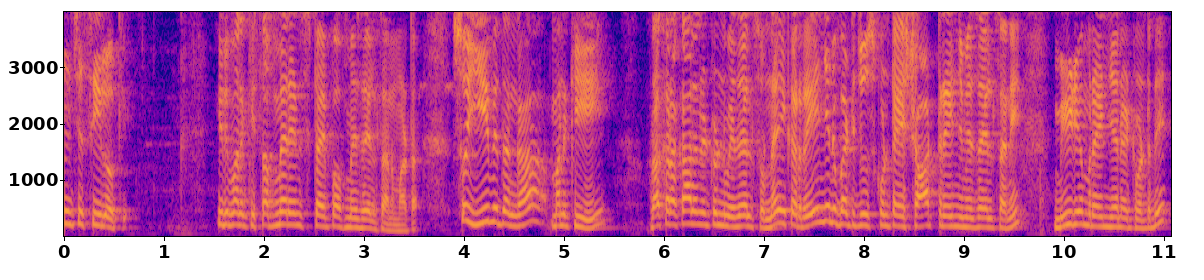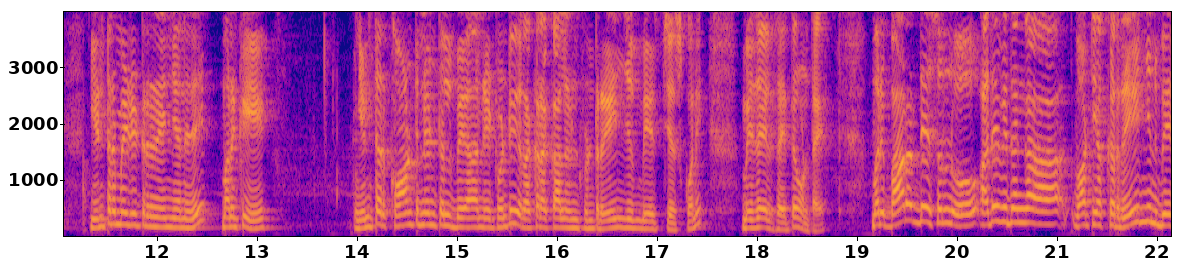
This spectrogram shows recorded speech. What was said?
నుంచి సిలోకి. ఇది మనకి సబ్మెరైన్స్ టైప్ ఆఫ్ మిజైల్స్ అనమాట సో ఈ విధంగా మనకి రకరకాలైనటువంటి మిజైల్స్ ఉన్నాయి. ఇక రేంజ్ని బట్టి చూసుకుంటే షార్ట్ రేంజ్ మిజైల్స్ అని మీడియం రేంజ్ అనేటువంటిది ఇంటర్మీడియట్ రేంజ్ అనేది మనకి ఇంటర్ కాంటినెంటల్ బే అనేటువంటి రకరకాలైనటువంటి రేంజ్ బేస్ చేసుకొని మిజైల్స్ అయితే ఉంటాయి. మరి భారతదేశంలో అదేవిధంగా వాటి యొక్క రేంజ్ని బే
